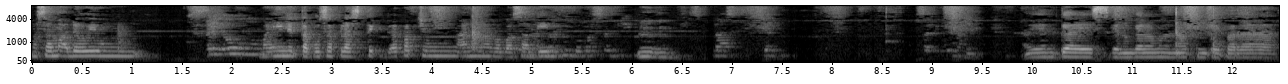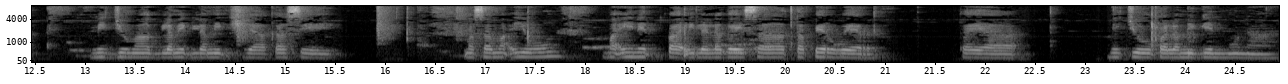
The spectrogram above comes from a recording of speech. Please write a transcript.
Masama daw yung mainit tapos sa plastic. Dapat yung ano na babasagin. Mm yan. Ayan guys, ganun-ganun muna natin kay para medyo maglamig-lamig siya kasi masama yung mainit pa ilalagay sa tupperware. Kaya medyo palamigin muna.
